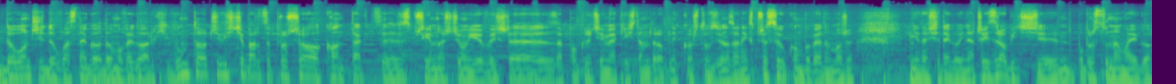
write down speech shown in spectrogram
dołączyć do własnego domowego archiwum, to oczywiście bardzo proszę o kontakt. e, Z przyjemnością je wyślę za pokryciem jakichś tam drobnych kosztów związanych z przesyłką, bo wiadomo, że nie da się tego inaczej zrobić. Po prostu na mojego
